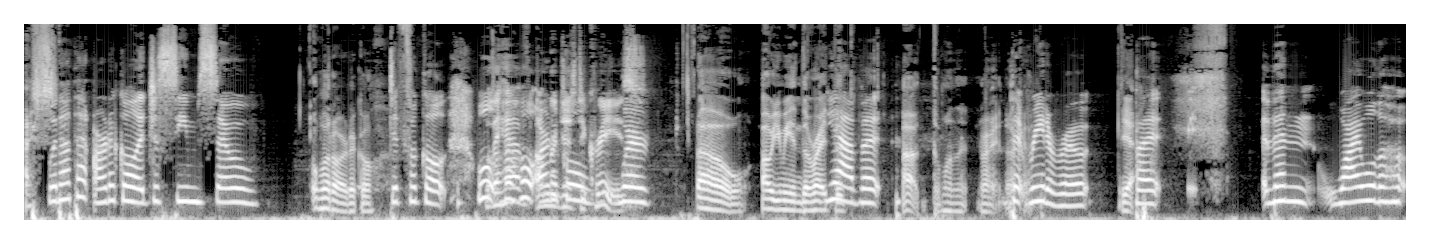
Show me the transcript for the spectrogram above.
I s- Without that article, it just seems so what article? difficult. Well, they the have whole Umbridge's article decrees. where Oh, oh, you mean the right? yeah, the, but uh, the one that right. that. Rita wrote. Yeah. But then why will the ho-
